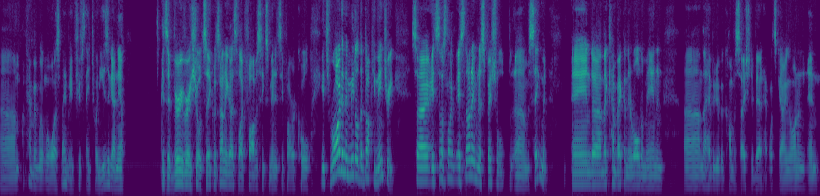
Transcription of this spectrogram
Um, I can't remember what it was, maybe 15, 20 years ago now. It's a very, very short sequence. It only goes for like five or six minutes, if I recall. It's right in the middle of the documentary. So it's just like, it's not even a special um, segment. And uh, they come back and they're older man and um, they have a bit of a conversation about how, what's going on, and, and,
